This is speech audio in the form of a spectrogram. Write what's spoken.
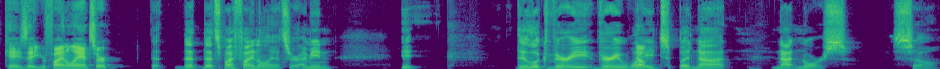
Okay. Is that your final answer? that, that that's my final answer. I mean, it they look very very white, but not not Norse. So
